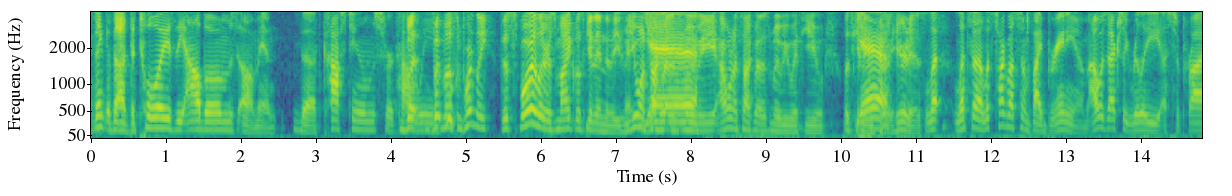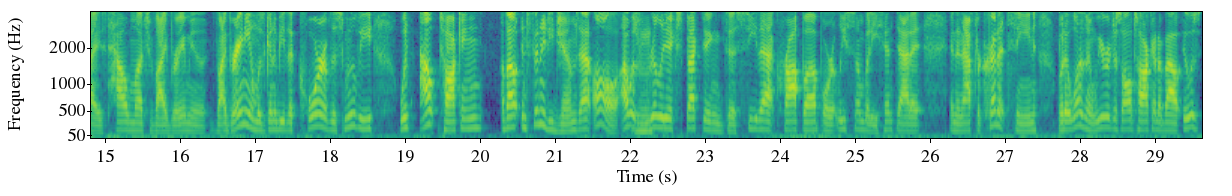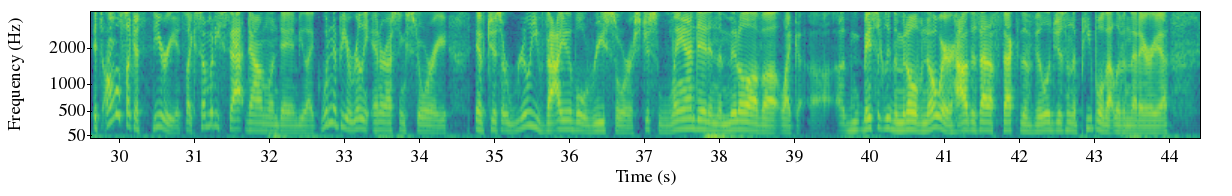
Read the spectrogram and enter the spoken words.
think the the toys, the albums. Oh man, the costumes for Halloween. But but most importantly, the spoilers, Mike. Let's get into these. You want to talk about this movie? I want to talk about this movie with you. Let's get yeah, into it. Here it is. Let, let's uh, let's talk about some vibranium. I was actually really uh, surprised how much vibranium vibranium was going to be the core of this movie without talking about infinity gems at all. I was Mm-hmm. really expecting to see that crop up or at least somebody hint at it in an after credit scene, but it wasn't. We were just all talking about it was it's almost like a theory. It's like somebody sat down one day and be like, wouldn't it be a really interesting story if just a really valuable resource just landed in the middle of a like a, a, basically the middle of nowhere? How does that affect the villages and the people that live in that area?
